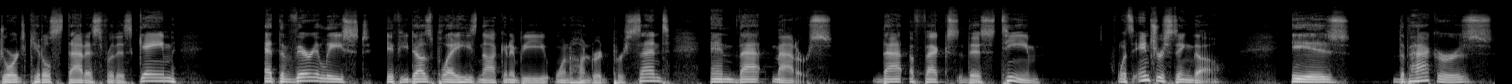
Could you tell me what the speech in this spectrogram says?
George Kittle's status for this game at the very least, if he does play, he's not going to be 100%, and that matters. That affects this team. What's interesting, though, is the Packers,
